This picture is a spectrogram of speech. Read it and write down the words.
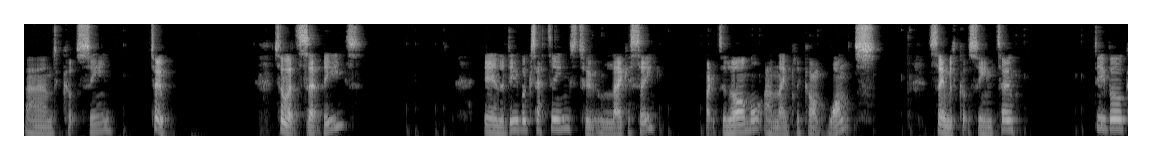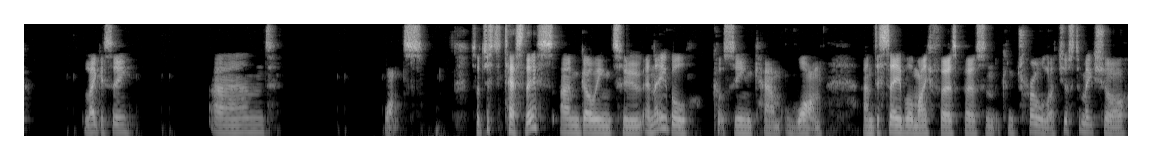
and cutscene two. So let's set these in the debug settings to legacy back to normal and then click on once same with cutscene 2. Debug, legacy, and once. So just to test this, I'm going to enable cutscene cam 1 and disable my first person controller just to make sure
